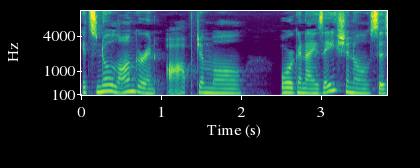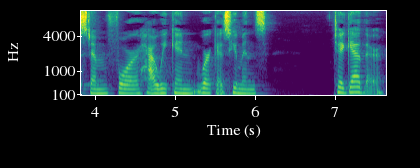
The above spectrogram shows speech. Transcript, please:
It's no longer an optimal organizational system for how we can work as humans together.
